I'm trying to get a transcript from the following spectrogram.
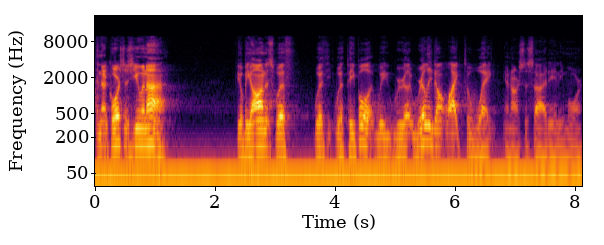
And then, of course, there's you and I. If you'll be honest with with, with people. We really, really don't like to wait in our society anymore.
